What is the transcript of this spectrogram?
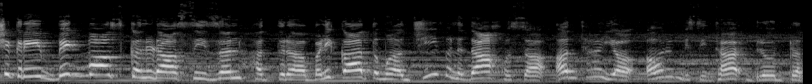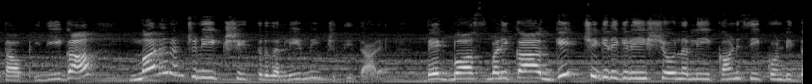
ವೀಕ್ಷಕರೇ ಬಿಗ್ ಬಾಸ್ ಕನ್ನಡ ಸೀಸನ್ ಹತ್ತರ ಬಳಿಕ ತಮ್ಮ ಜೀವನದ ಹೊಸ ಅಧ್ಯಾಯ ಆರಂಭಿಸಿದ್ದ ಡ್ರೋನ್ ಪ್ರತಾಪ್ ಇದೀಗ ಮನರಂಜನೆ ಕ್ಷೇತ್ರದಲ್ಲಿ ಮಿಂಚುತ್ತಿದ್ದಾರೆ. ಬಿಗ್ ಬಾಸ್ ಬಳಿಕ ಗಿಚ್ಚಿ ಗಿಲಿಗಿಲಿ ಶೋನಲ್ಲಿ ಕಾಣಿಸಿಕೊಂಡಿದ್ದ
